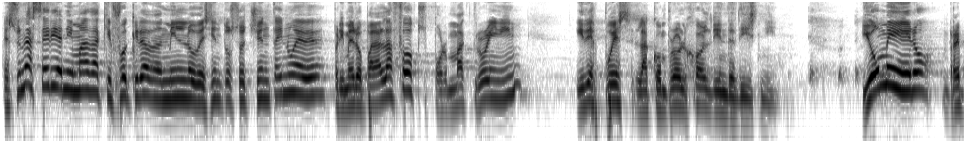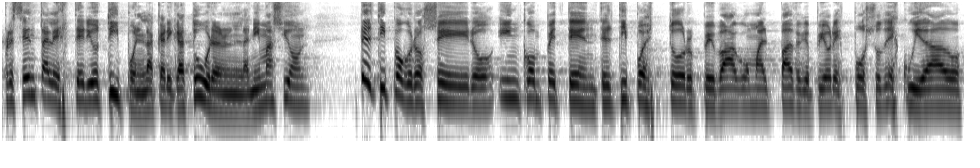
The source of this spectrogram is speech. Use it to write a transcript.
es una serie animada que fue creada en 1989, primero para la Fox por Matt Groening y después la compró el holding de Disney. Y Homero representa el estereotipo en la caricatura, en la animación, del tipo grosero, incompetente, el tipo estorpe, vago, mal padre, peor esposo, descuidado,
